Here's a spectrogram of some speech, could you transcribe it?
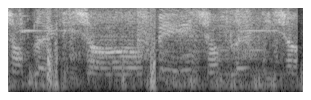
ชอบเลยที่ชอบปีชอบเลยที่ชอบ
